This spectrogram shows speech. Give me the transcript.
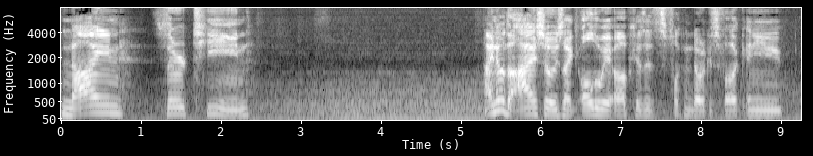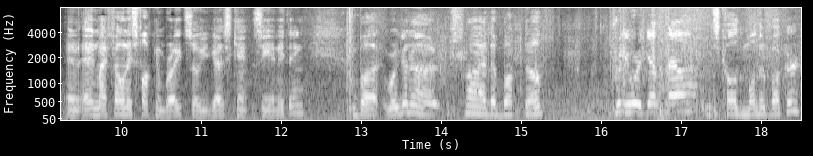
9.13. I know the ISO is like all the way up because it's fucking dark as fuck and you and, and my phone is fucking bright so you guys can't see anything. But we're gonna try the bucked up pre-workout now. It's called mother bucker.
